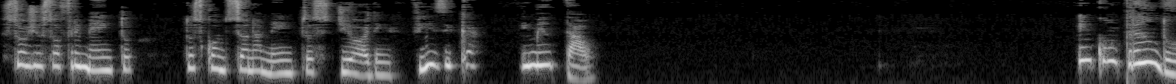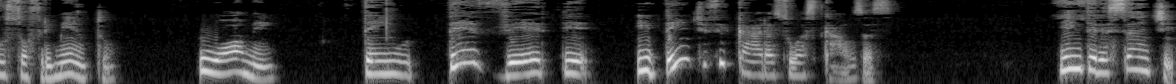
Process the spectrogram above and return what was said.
surge o sofrimento dos condicionamentos de ordem física e mental. Encontrando o sofrimento, o homem tem o dever de identificar as suas causas. E é interessante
